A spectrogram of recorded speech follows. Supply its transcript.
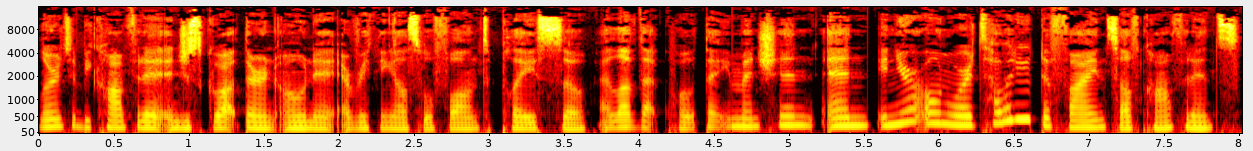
learn to be confident and just go out there and own it, everything else will fall into place. So I love that quote that you mentioned. And in your own words, how would you define self confidence?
